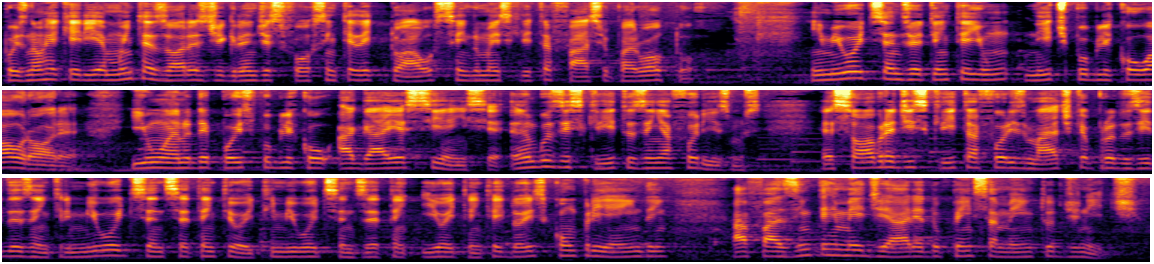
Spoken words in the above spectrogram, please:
pois não requeria muitas horas de grande esforço intelectual, sendo uma escrita fácil para o autor. Em 1881, Nietzsche publicou Aurora, e um ano depois publicou A Gaia Ciência, ambos escritos em aforismos. Essa obra de escrita aforismática, produzidas entre 1878 e 1882, compreendem a fase intermediária do pensamento de Nietzsche.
